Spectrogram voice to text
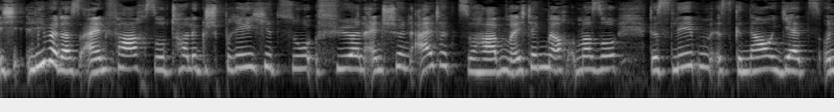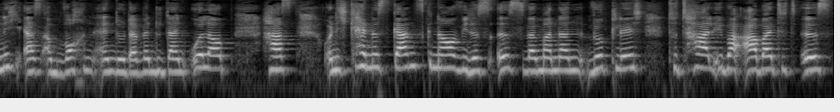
ich liebe das einfach, so tolle Gespräche zu führen, einen schönen Alltag zu haben, weil ich denke mir auch immer so, das Leben ist genau jetzt und nicht erst am Wochenende oder wenn du deinen Urlaub hast. Und ich kenne es ganz genau, wie das ist, wenn man dann wirklich total überarbeitet ist,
